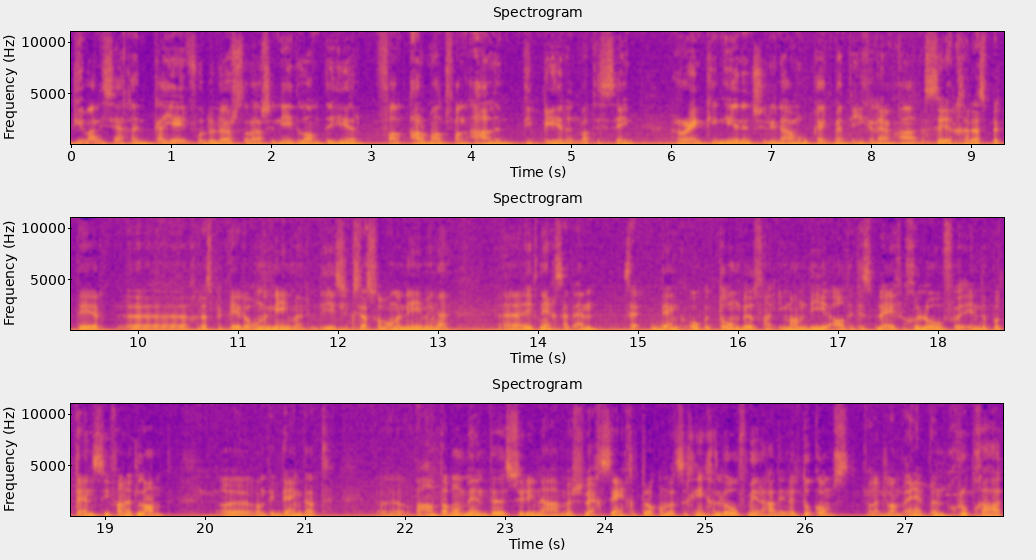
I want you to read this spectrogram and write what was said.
Giovanni zeggen, kan jij voor de luisteraars in Nederland de heer Van Armand van Alen typeren? Wat is zijn ranking hier in Suriname? Hoe kijkt men tegen hem aan? Zeer gerespecteerd, uh, gerespecteerde ondernemer die succesvolle ondernemingen uh, heeft neergezet. En ik denk ook het toonbeeld van iemand die altijd is blijven geloven in de potentie van het land. Uh, want ik denk dat op een aantal momenten Surinamers weg zijn getrokken omdat ze geen geloof meer hadden in de toekomst van het land. En je hebt een groep gehad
